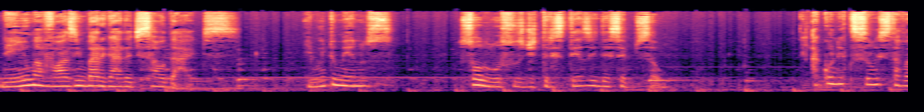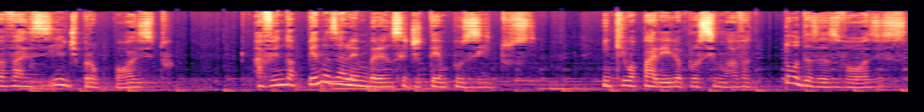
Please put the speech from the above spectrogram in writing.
nenhuma voz embargada de saudades, e muito menos soluços de tristeza e decepção. A conexão estava vazia de propósito, havendo apenas a lembrança de tempos idos, em que o aparelho aproximava todas as vozes,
